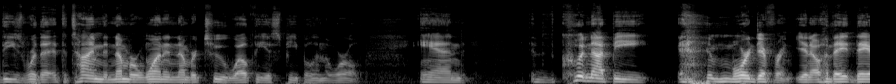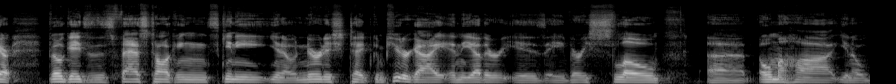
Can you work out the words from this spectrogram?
these were the at the time the number one and number two wealthiest people in the world and could not be more different. You know, they they are Bill Gates is this fast talking, skinny, you know, nerdish type computer guy, and the other is a very slow uh, Omaha, you know,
